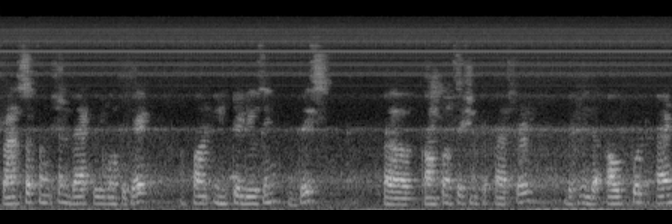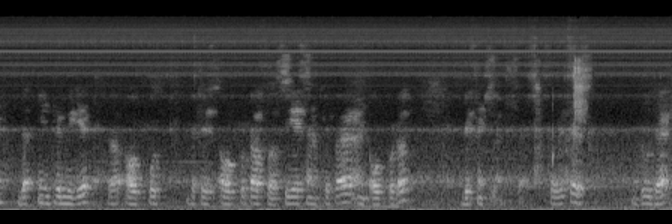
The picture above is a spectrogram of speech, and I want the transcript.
transfer function that we want to get upon introducing this uh, compensation capacitor between the output and the intermediate uh, output that is output of uh, CS amplifier and output of differential amplifier. So let us do that.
